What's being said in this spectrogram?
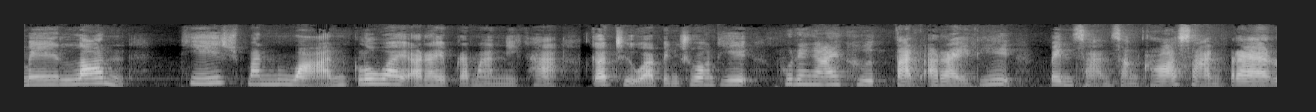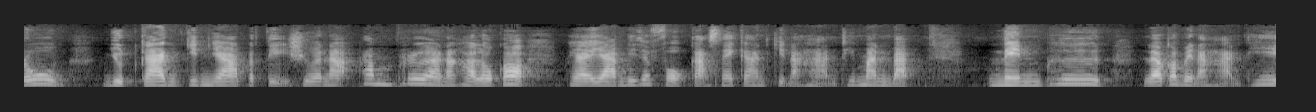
เมลอน พีชมันหวานกล้วยอะไรประมาณนี้ค่ะ ก็ถือว่าเป็นช่วงที่พูดง่ายๆคือตัดอะไรที่เป็นสารสังเคราะห์สารแปรรูป หยุดการกินยาปฏิชีวนะพร่ำเพรื่อนะคะ แล้วก็พยายามที่จะโฟกัสในการกินอาหารที่มันแบบเน้นพืช แล้วก็เป็นอาหารที่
